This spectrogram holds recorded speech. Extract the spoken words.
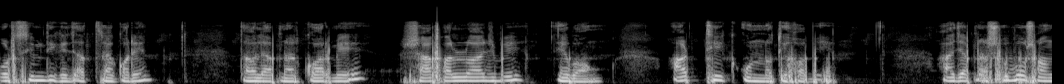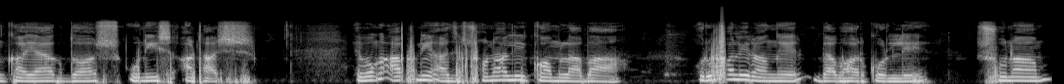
পশ্চিম দিকে যাত্রা করেন, তাহলে আপনার কর্মে সাফল্য আসবে এবং আর্থিক উন্নতি হবে। আজ আপনার শুভ সংখ্যা এক, দশ, উনিশ, আঠাশ। এবং আপনি আজ সোনালি কমলা বা রূপালি রঙের ব্যবহার করলে সুনাম,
